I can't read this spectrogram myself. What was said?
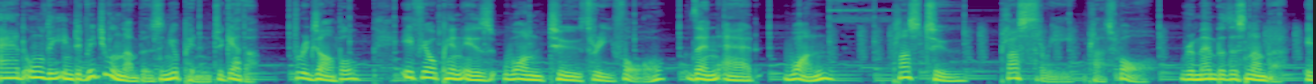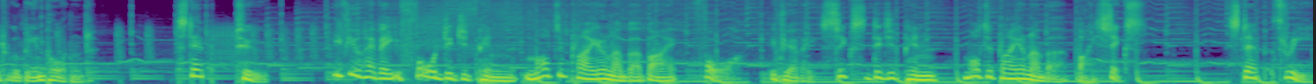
Add all the individual numbers in your PIN together. For example, if your PIN is 1234, then add 1 plus 2 plus 3 plus 4. Remember this number, it will be important. Step 2. If you have a 4-digit PIN, multiply your number by 4. If you have a 6-digit PIN, multiply your number by 6. Step 3.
